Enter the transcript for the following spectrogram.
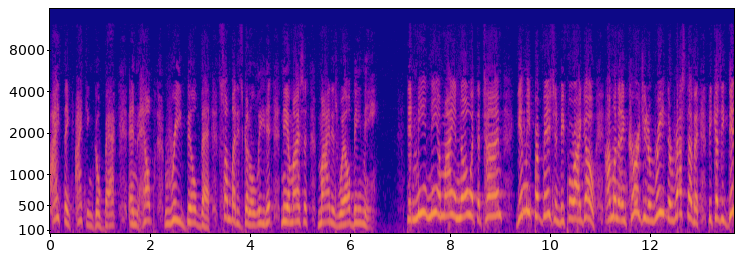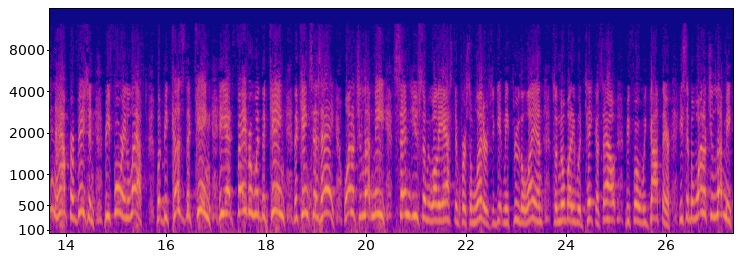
I think I can go back and help rebuild that. Somebody's going to lead it. Nehemiah says, might as well be me. Did me and Nehemiah know at the time? Give me provision before I go. I'm going to encourage you to read the rest of it because he didn't have provision before he left. But because the king, he had favor with the king, the king says, hey, why don't you let me send you something? Well, he asked him for some letters to get me through the land so nobody would take us out before we got there. He said, but why don't you let me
